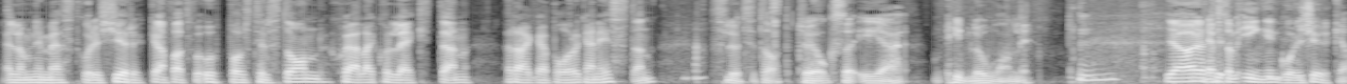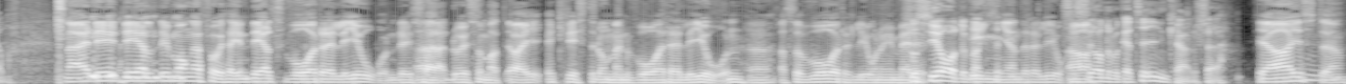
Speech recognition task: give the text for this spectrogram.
eller om ni mest går i kyrkan för att få uppehållstillstånd, stjäla kollekten, ragga på organisten. Slutcitat. tror jag också är himla ovanlig. Ja, jag ty- Eftersom ingen går i kyrkan. Nej, det är, del, det är många frågetecken. Dels vår religion, det är, så här, då är det som att, ja, är kristendomen vår religion? Ja. Alltså vår religion är ju mer Socialdemokrati- ingen religion. Ja, Socialdemokratin kanske. ja just det.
